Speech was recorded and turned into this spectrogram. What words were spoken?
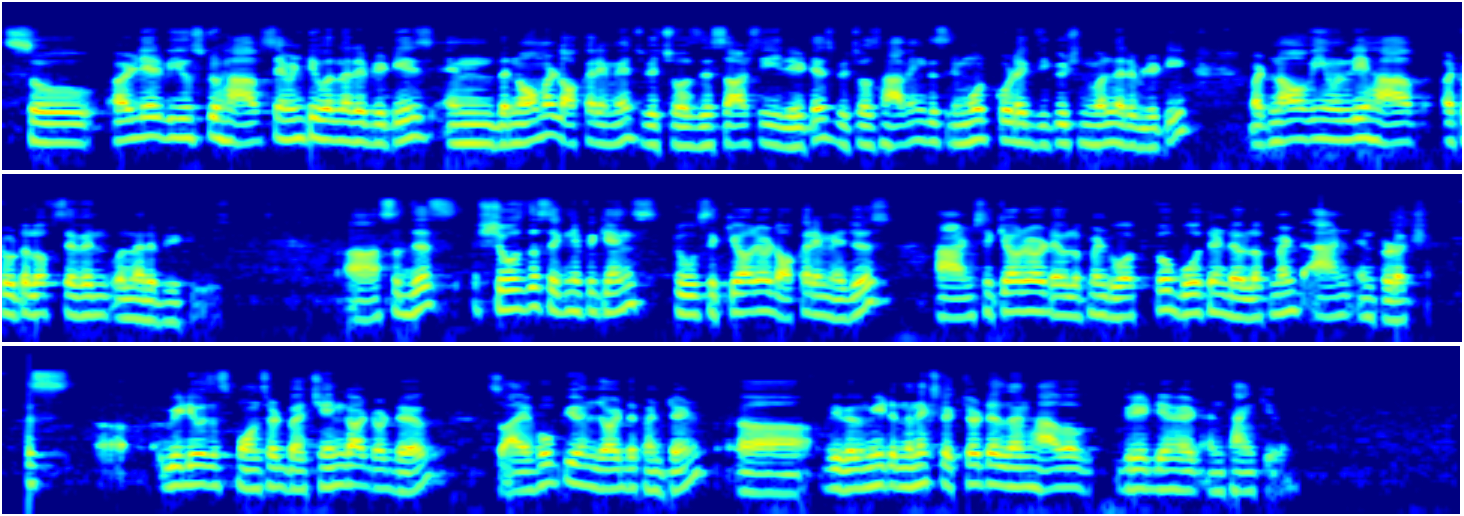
so earlier we used to have 70 vulnerabilities in the normal Docker image, which was this RCE latest, which was having this remote code execution vulnerability. But now we only have a total of seven vulnerabilities. Uh, so this shows the significance to secure your Docker images and secure your development workflow both in development and in production. This uh, video is sponsored by chainguard.dev. So I hope you enjoyed the content. Uh, we will meet in the next lecture. Till then, have a great day ahead and thank you.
